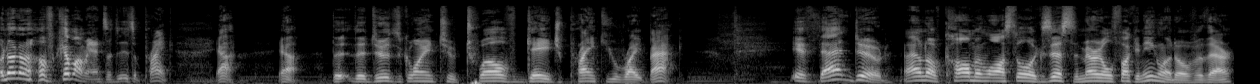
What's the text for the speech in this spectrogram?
Oh no no no! Come on, man! It's a, it's a prank. Yeah, yeah. The the dude's going to 12 gauge prank you right back. If that dude, I don't know if common law still exists in merry old fucking England over there,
